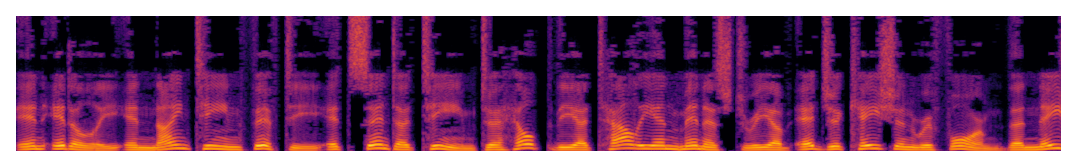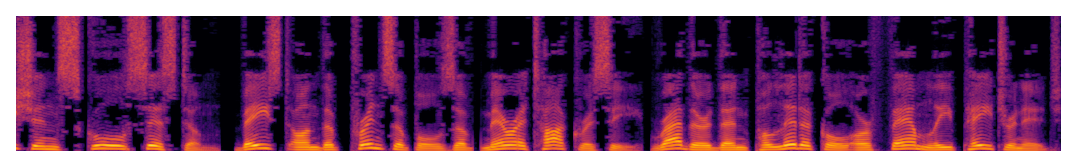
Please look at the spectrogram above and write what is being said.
in Italy in 1950 it sent a team to help the Italian Ministry of Education reform the nation's school system, based on the principles of meritocracy rather than political or family patronage,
